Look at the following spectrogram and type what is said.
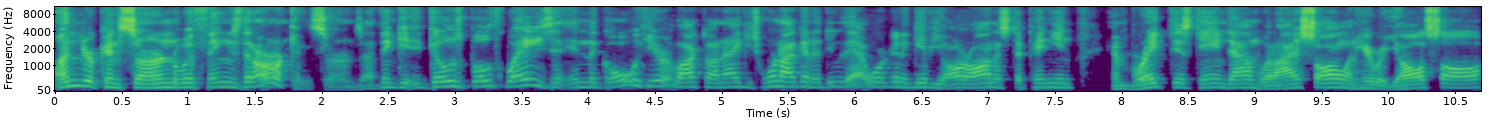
under concerned with things that are concerns. I think it goes both ways. And the goal here at Locked On Aggies, we're not going to do that. We're going to give you our honest opinion and break this game down. What I saw and hear what y'all saw.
